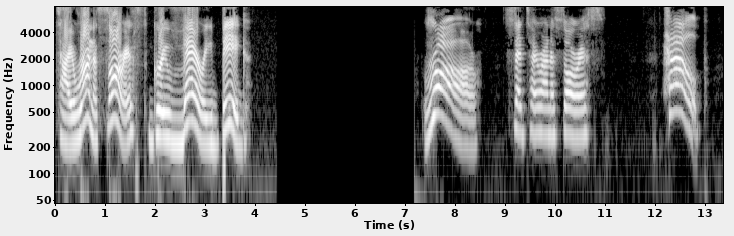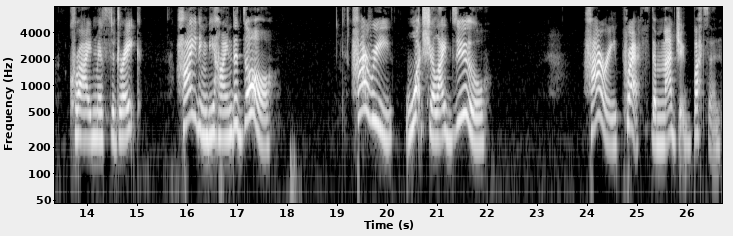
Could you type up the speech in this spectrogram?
Tyrannosaurus grew very big. Roar! Said Tyrannosaurus. Help! cried Mr. Drake, hiding behind the door. Harry, what shall I do? Harry pressed the magic button.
